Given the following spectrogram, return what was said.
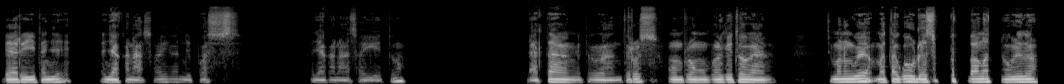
dari Tanjakan Asoy kan di pos Tanjakan Asoy itu datang gitu kan. Terus ngumpul-ngumpul gitu kan cuman gue mata gue udah sepet banget gitu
